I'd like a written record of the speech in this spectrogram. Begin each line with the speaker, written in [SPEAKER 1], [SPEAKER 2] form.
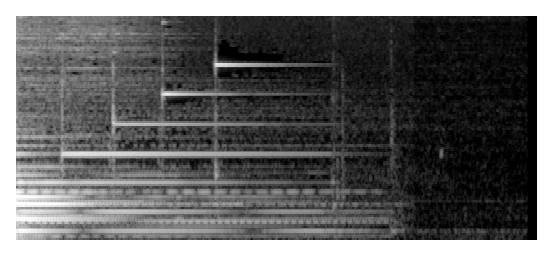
[SPEAKER 1] you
